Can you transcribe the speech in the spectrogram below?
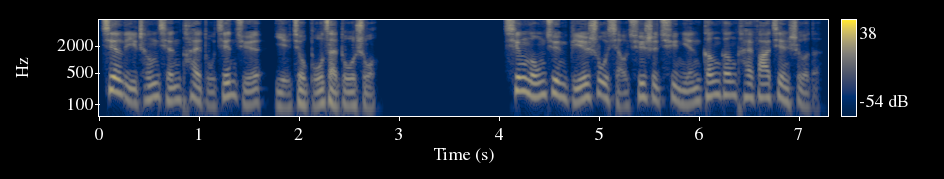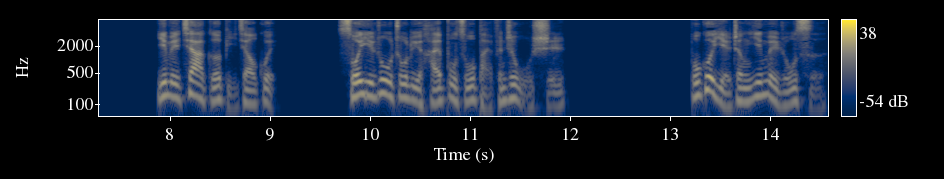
见李承前态度坚决，也就不再多说。青龙郡别墅小区是去年刚刚开发建设的，因为价格比较贵，所以入住率还不足百分之五十。不过也正因为如此，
